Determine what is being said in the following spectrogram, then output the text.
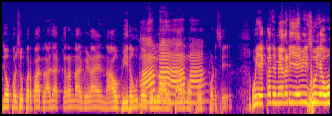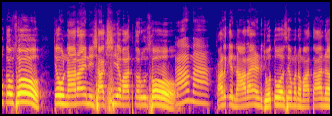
જો પશુ પ્રપાત રાજા કરણના વેળાએ નાવ ભી રહું તો હા, હા, અવતારમાં ખોટ પડશે. હું એક જ મેલડી એવી છું એવું કહું છું કે હું નારાયણની સાક્ષીએ વાત કરું છું. કારણ કે નારાયણ જોતો હશે મને માતાને.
